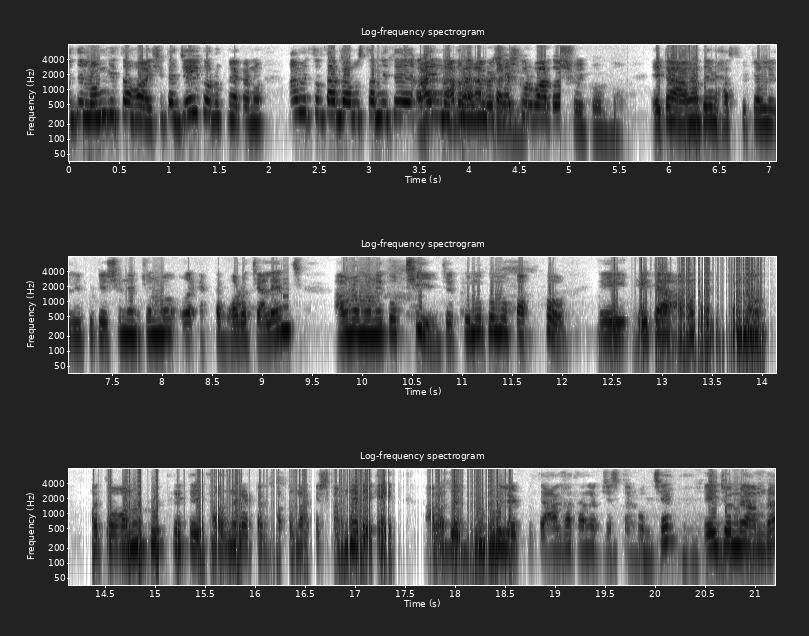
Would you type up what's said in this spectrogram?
যদি লঙ্ঘিত হয় সেটা যেই করুক না কেন আমি তো তার ব্যবস্থা নিতে আইনত সই করব এটা আমাদের হসপিটালের রিপুটেশনের জন্য একটা বড় চ্যালেঞ্জ আমরা মনে করছি যে কোনো কোনো পক্ষ এই এটা আমাদের জন্য হয়তো অনুপ্রেক্ষিত এই ধরনের একটা ঘটনাকে সামনে রেখে আমাদের গুডউইলের প্রতি আঘাত আনার চেষ্টা করছে। এই জন্য আমরা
